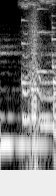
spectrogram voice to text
Oh.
